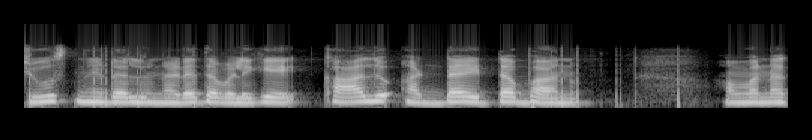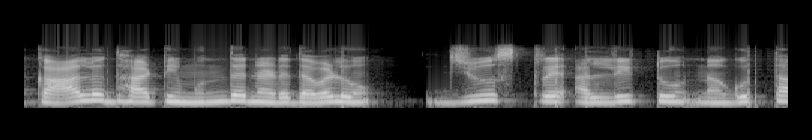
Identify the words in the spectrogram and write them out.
ಜ್ಯೂಸ್ ನೀಡಲು ನಡೆದವಳಿಗೆ ಕಾಲು ಅಡ್ಡ ಇಟ್ಟ ಭಾನು. ಅವನ ಕಾಲು ದಾಟಿ ಮುಂದೆ ನಡೆದವಳು ಜ್ಯೂಸ್ ಟ್ರೇ ಅಲ್ಲಿಟ್ಟು ನಗುತ್ತಾ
